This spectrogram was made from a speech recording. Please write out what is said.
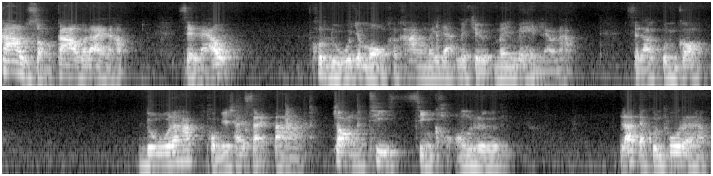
เก้าหรือสองเก้าก็ได้นะครับ เสร็จแล้วคนดูก็จะมองข้างๆ ไม่ได้ไม่เจอไม่ไม่เห็นแล้วนะครับ เสร็จแล้วคุณก็ ดูนะครับ ผมจะใช้สายตาจ้องที่สิ่งของหรือ แล้วแต่คุณพูดนะครับ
